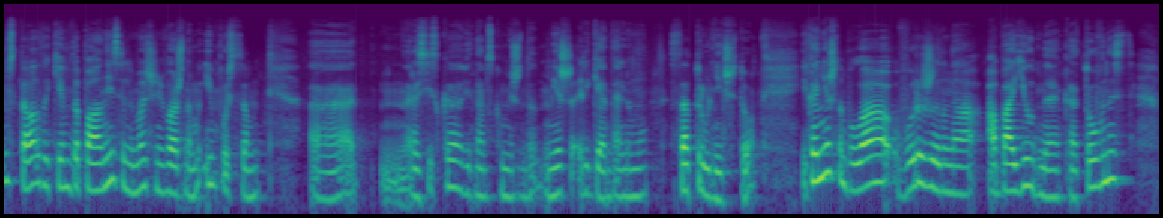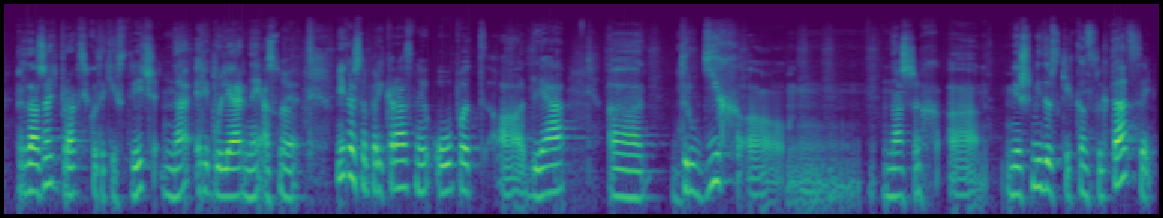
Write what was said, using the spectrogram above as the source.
общем, стало таким дополнительным, очень важным импульсом э, российско-вьетнамскому межрегиональному сотрудничеству. И, конечно, была выражена обоюдная готовность продолжать практику таких встреч на регулярной основе. Мне кажется, прекрасный опыт а, для а, других а, наших межмидовских консультаций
